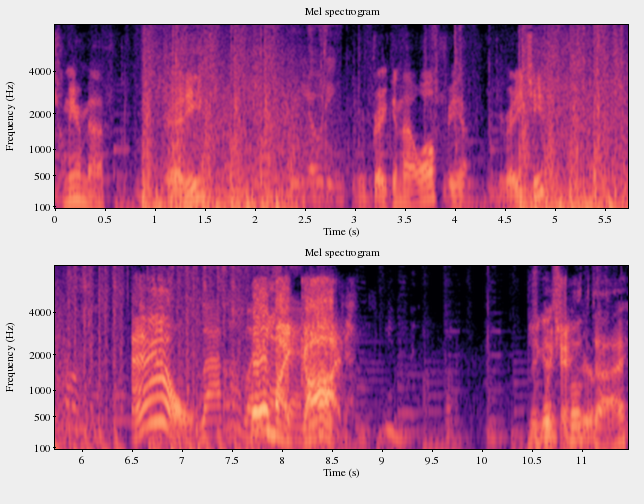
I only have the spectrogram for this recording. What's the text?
Come here, Mav. Ready? Loading. We're breaking that wall for you. You ready, Chief? Ow! Last Oh my standing. god! Did you guys Okay. both die?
